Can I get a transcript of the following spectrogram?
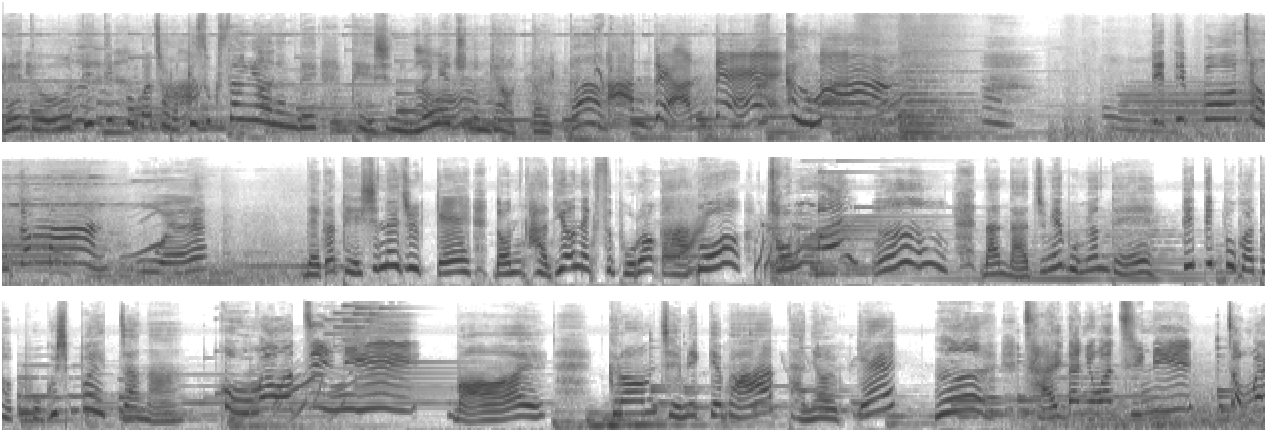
그래도 띠띠뽀가 저렇게 속상해하는데 대신 운행해주는 게 어떨까? 안돼 안돼 그만. 내가 대신해줄게. 넌 가디언 엑스 보러 가. 뭐? 정말? 응. 난 나중에 보면 돼. 띠띠뽀가 더 보고 싶어 했잖아. 고마워, 지니. 뭘? 그럼 재밌게 봐. 다녀올게. 응, 잘 다녀와, 지니. 정말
